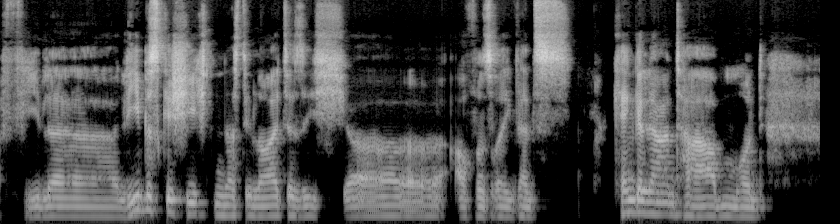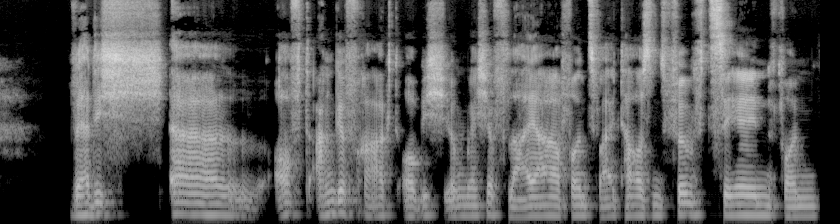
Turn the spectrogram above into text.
viele Liebesgeschichten, dass die Leute sich äh, auf unsere Events kennengelernt haben. Und werde ich äh, oft angefragt, ob ich irgendwelche Flyer von 2015 von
